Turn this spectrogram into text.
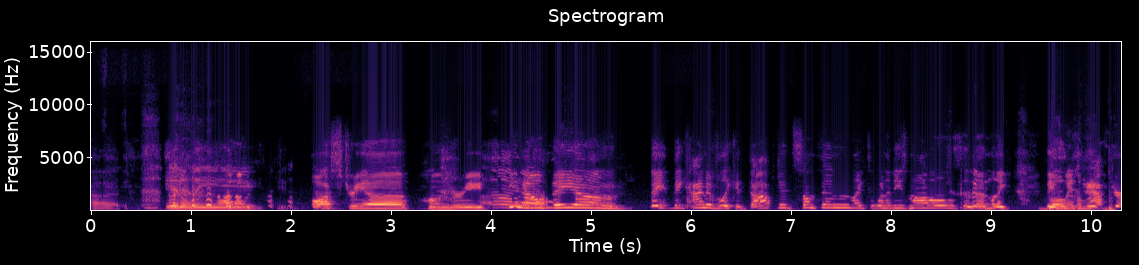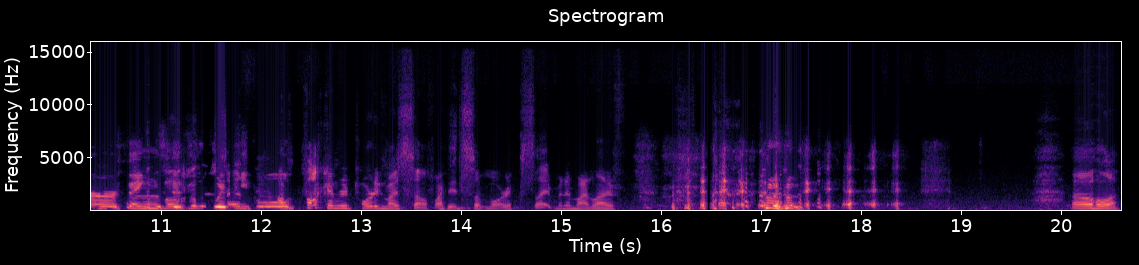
Uh, Italy. austria hungary you know they um, um, they, they kind of like adopted something like one of these models and then like they went after things that, with says, people I'm fucking reporting myself. I need some more excitement in my life. Oh, hold on.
